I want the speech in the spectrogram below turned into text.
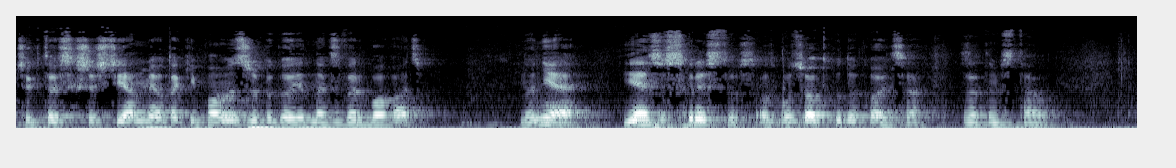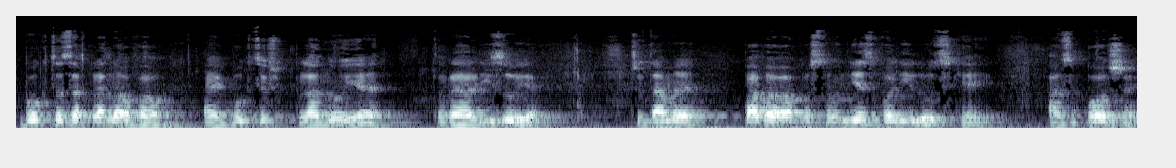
Czy ktoś z chrześcijan miał taki pomysł, żeby go jednak zwerbować? No nie. Jezus Chrystus od początku do końca za tym stał. Bóg to zaplanował, a jak Bóg coś planuje, to realizuje. Czytamy, Paweł apostoł nie z woli ludzkiej, a z Bożej.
